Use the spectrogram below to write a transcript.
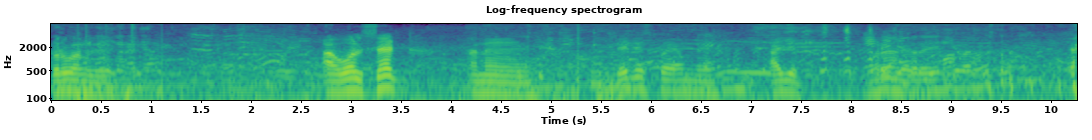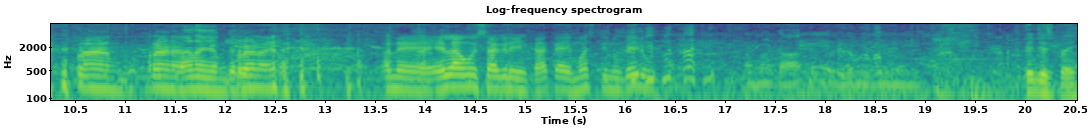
કરવાનું છે. આ હોલ સેટ અને તેજસભાઈ અમને આજે ગયા પ્રાણાયામ અને એલા હું સાગડી કાકાએ મસ્તીનું કર્યું. તેજસભાઈ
